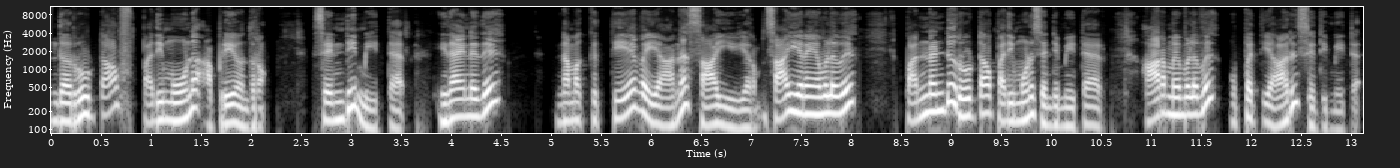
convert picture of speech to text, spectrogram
இந்த ரூட் ஆஃப் பதிமூணு அப்படியே வந்துடும் சென்டிமீட்டர் இதான் என்னது? நமக்கு தேவையான சாய் உயரம். சாய் உயரம் எவ்வளவு? பன்னெண்டு ரூட் ஆஃப் பதிமூணு சென்டிமீட்டர் ஆரம் எவ்வளவு? முப்பத்தி ஆறு சென்டிமீட்டர்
